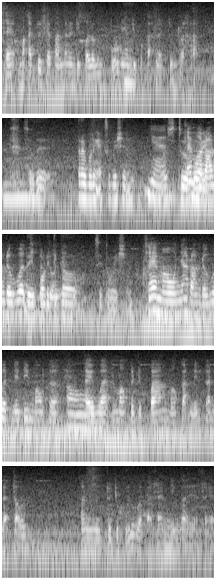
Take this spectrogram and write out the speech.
saya maka itu saya pameran di Kuala Lumpur yang di Pekalatan Raha Mm. so the traveling exhibition Yeah. was to saya mau avoid round the world the political situation. saya maunya round the world jadi mau ke Oh. Taiwan mau ke Jepang mau ke Amerika nggak tahu tahun 70 bapak saya meninggal ya saya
